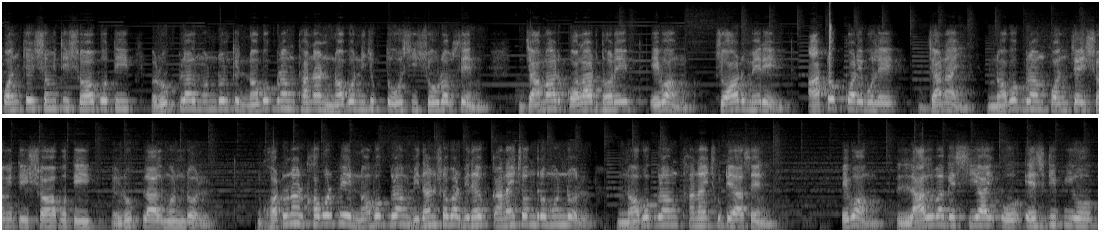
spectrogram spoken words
পঞ্চায়েত সমিতির সভাপতি রূপলাল মণ্ডলকে নবগ্রাম থানার নবনিযুক্ত ওসি সৌরভ সেন জামার কলার ধরে এবং চর মেরে আটক করে বলে জানাই নবগ্রাম পঞ্চায়েত সমিতির সভাপতি রূপলাল মণ্ডল। ঘটনার খবর পেয়ে নবগ্রাম বিধানসভার বিধায়ক কানাইচন্দ্র মণ্ডল নবগ্রাম থানায় ছুটে আসেন এবং লালবাগে সিআই ও এসডিপিও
